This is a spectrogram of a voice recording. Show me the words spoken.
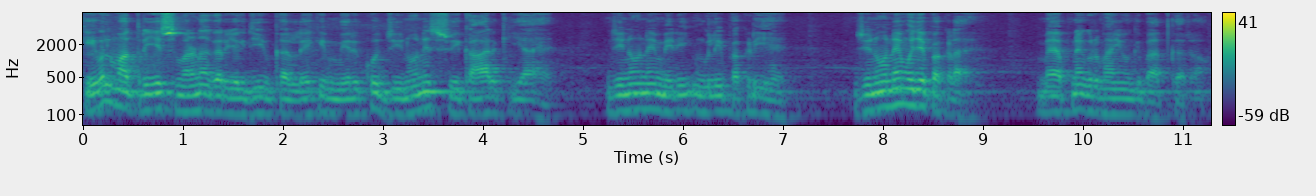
केवल मात्र ये स्मरण अगर जीव कर ले कि मेरे को जिन्होंने स्वीकार किया है जिन्होंने मेरी उंगली पकड़ी है जिन्होंने मुझे पकड़ा है, मैं अपने गुरु भाइयों की बात कर रहा हूँ।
